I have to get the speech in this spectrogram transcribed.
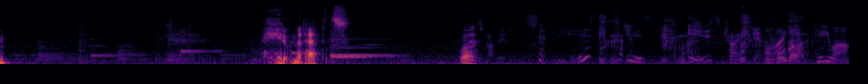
I hate it when that happens. Well, That's not it. Certainly is. Is. Is. Try again. All right. Hold on. Here you are.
